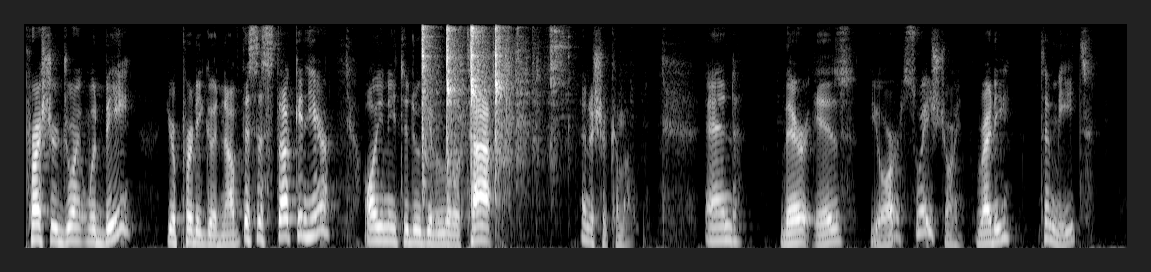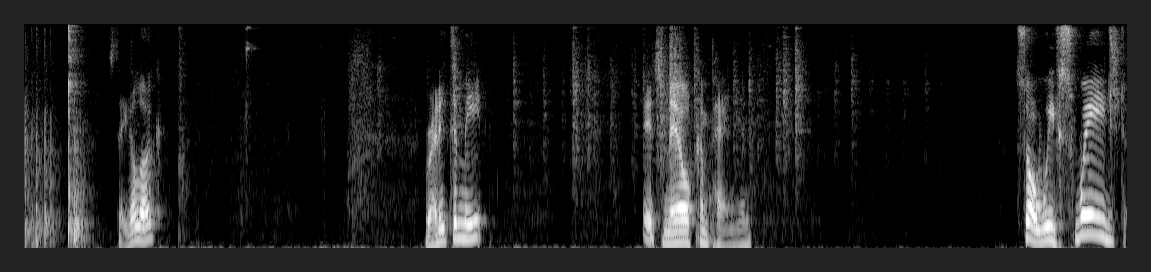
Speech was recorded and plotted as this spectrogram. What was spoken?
pressure joint would be, you're pretty good. Now, if this is stuck in here, all you need to do is give it a little tap and it should come out. And there is your swage joint ready to meet. Let's take a look. Ready to meet its male companion. So we've swaged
